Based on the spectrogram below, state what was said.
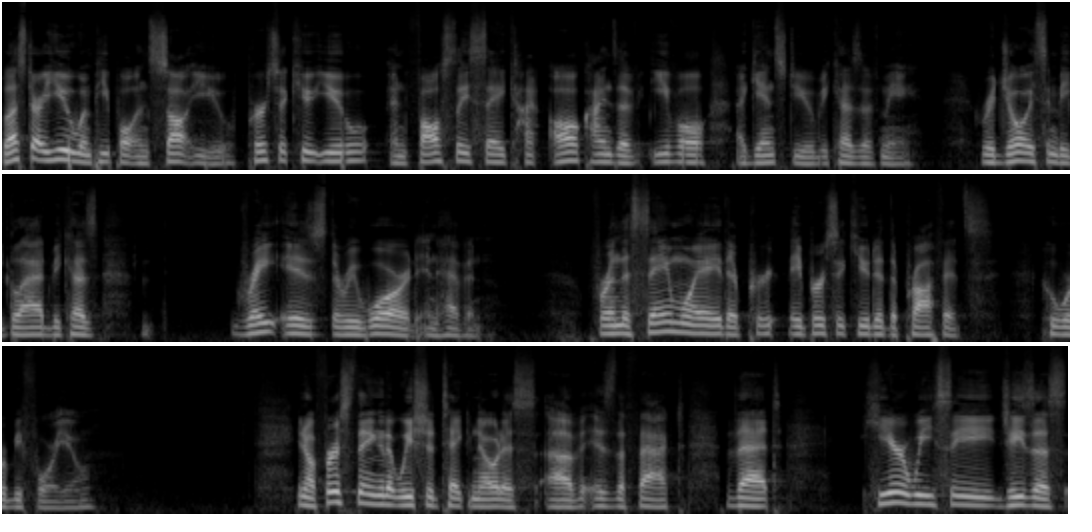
Blessed are you when people insult you, persecute you, and falsely say ki- all kinds of evil against you because of me. Rejoice and be glad, because great is the reward in heaven. For in the same way per- they persecuted the prophets who were before you. You know, first thing that we should take notice of is the fact that here we see Jesus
